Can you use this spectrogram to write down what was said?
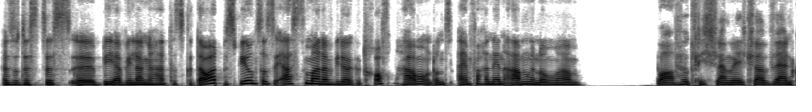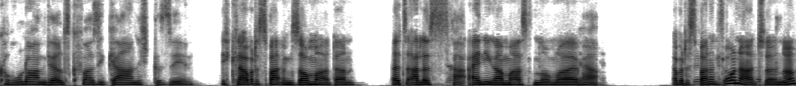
Also, das, das, äh, Bea, wie lange hat das gedauert, bis wir uns das erste Mal dann wieder getroffen haben und uns einfach in den Arm genommen haben? Boah, wirklich lange. Ich glaube, während Corona haben wir uns quasi gar nicht gesehen. Ich glaube, das war im Sommer dann als alles ja. einigermaßen normal war. Ja. Aber das waren Monate, ne?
